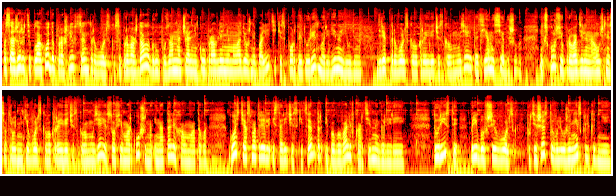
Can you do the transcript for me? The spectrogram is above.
Пассажиры теплохода прошли в центр Вольска. Сопровождала группу замначальника управления молодежной политики, спорта и туризма Регина Юдина, директор Вольского краеведческого музея Татьяна Седышева. Экскурсию проводили научные сотрудники Вольского краеведческого музея Софья Маркушина и Наталья Холматова. Гости осмотрели исторический центр и побывали в картинной галерее. Туристы, прибывшие в Вольск, путешествовали уже несколько дней.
